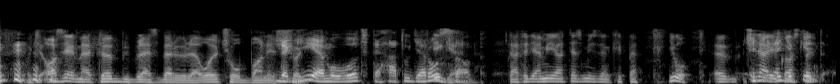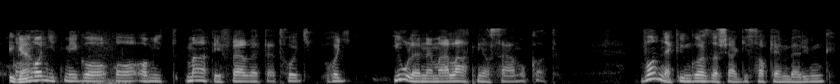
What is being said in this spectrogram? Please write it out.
Hogy azért, mert több lesz belőle olcsóbban. És de hogy... GMO volt, tehát ugye rosszabb. Igen. Tehát, hogy emiatt ez mindenképpen... Jó, csináljuk Egyébként azt, hogy... Igen? annyit még, a, a, amit Máté felvetett, hogy, hogy jó lenne már látni a számokat. Van nekünk gazdasági szakemberünk,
